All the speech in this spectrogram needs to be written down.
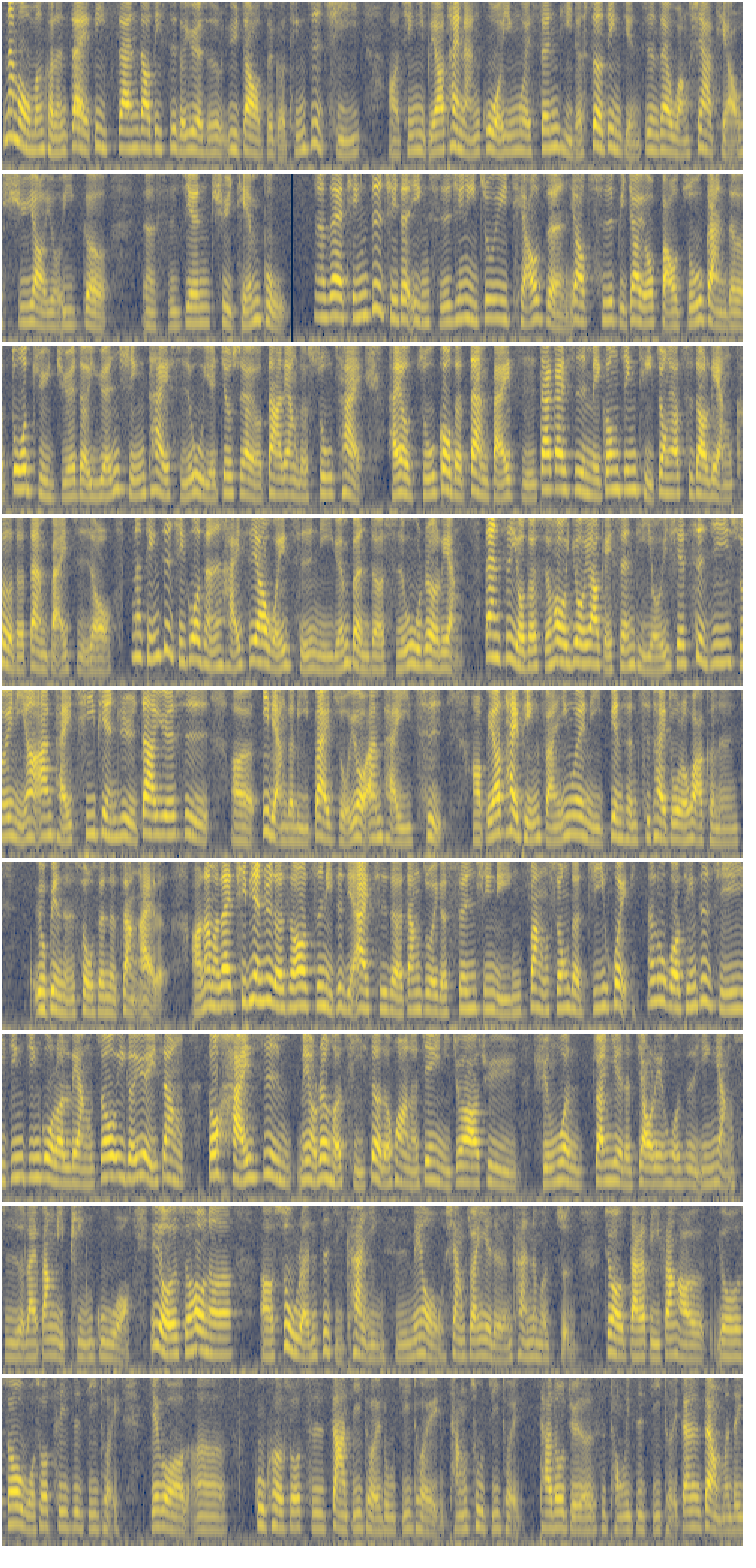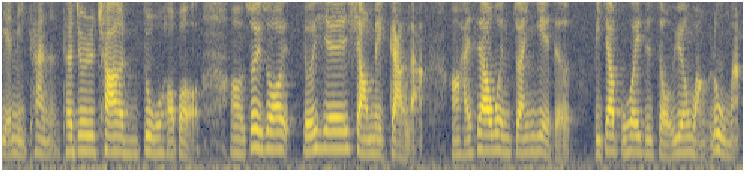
那么我们可能在第三到第四个月的时候遇到这个停滞期啊，请你不要太难过，因为身体的设定点正在往下调，需要有一个呃时间去填补。那在停滞期的饮食，请你注意调整，要吃比较有饱足感的、多咀嚼的圆形态食物，也就是要有大量的蔬菜，还有足够的蛋白质，大概是每公斤体重要吃到两克的蛋白质哦。那停滞期过程还是要维持你原本的食物热量。但是有的时候又要给身体有一些刺激，所以你要安排欺骗日，大约是呃一两个礼拜左右安排一次，啊，不要太频繁，因为你变成吃太多的话，可能又变成瘦身的障碍了。啊，那么在欺骗日的时候吃你自己爱吃的，当做一个身心灵放松的机会。那如果停滞期已经经过了两周、一个月以上。都还是没有任何起色的话呢，建议你就要去询问专业的教练或是营养师来帮你评估哦。因为有的时候呢，呃，素人自己看饮食没有像专业的人看那么准。就打个比方，好，有时候我说吃一只鸡腿，结果呃，顾客说吃炸鸡腿、卤鸡腿、糖醋鸡腿。他都觉得是同一只鸡腿，但是在我们的眼里看呢，它就是差很多，好不好？哦，所以说有一些小美感啦，啊，还是要问专业的，比较不会一直走冤枉路嘛。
